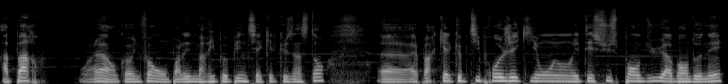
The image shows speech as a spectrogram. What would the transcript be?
à part, voilà, encore une fois, on parlait de Mary Poppins il y a quelques instants, euh, à part quelques petits projets qui ont été suspendus, abandonnés,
